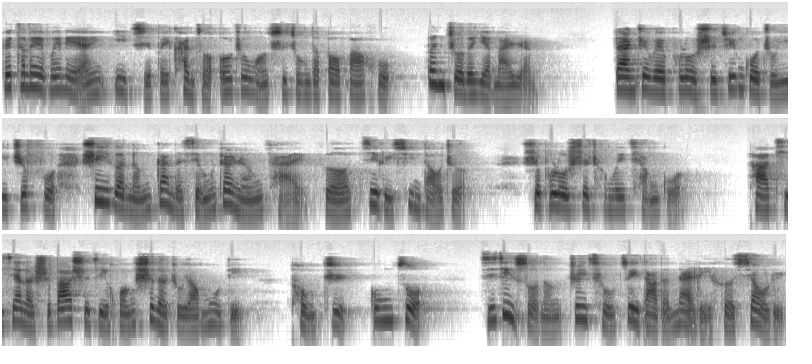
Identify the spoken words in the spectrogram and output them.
腓特烈威廉一直被看作欧洲王室中的暴发户、笨拙的野蛮人，但这位普鲁士军国主义之父是一个能干的行政人才和纪律训导者，使普鲁士成为强国。他体现了18世纪皇室的主要目的：统治、工作，极尽所能追求最大的耐力和效率。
